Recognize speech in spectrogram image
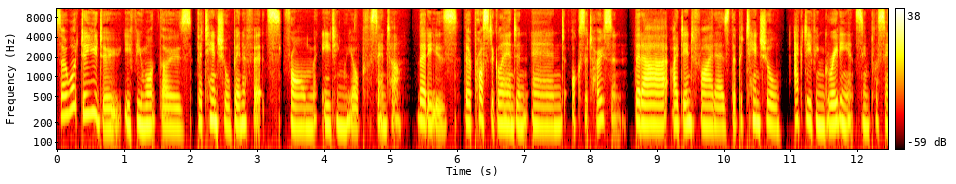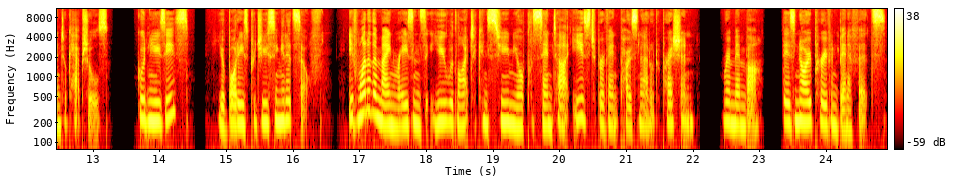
So, what do you do if you want those potential benefits from eating your placenta? That is, the prostaglandin and oxytocin that are identified as the potential active ingredients in placental capsules. Good news is, your body's producing it itself. If one of the main reasons that you would like to consume your placenta is to prevent postnatal depression, remember, there's no proven benefits.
